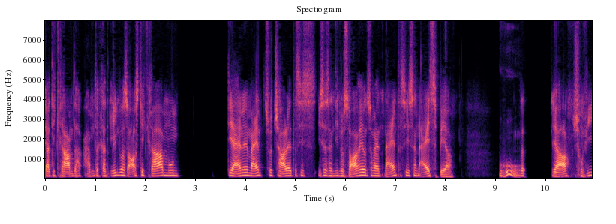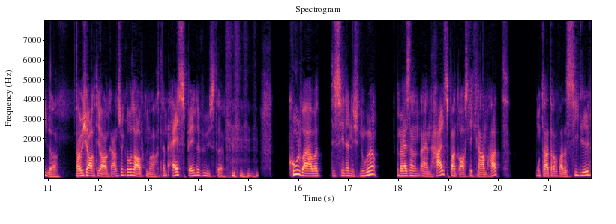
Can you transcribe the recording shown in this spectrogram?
ja, die Kram, da haben da gerade irgendwas ausgegraben und die eine meint zu Charlie, das ist, ist das ein Dinosaurier? Und so meint, nein, das ist ein Eisbär. Uhu. Ja, schon wieder. Da habe ich auch die Augen ganz schön groß aufgemacht. Ein Eisbär in der Wüste. cool war aber die Szene nicht nur, weil es ein, ein Halsband ausgekramt hat und darauf war das Siegel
